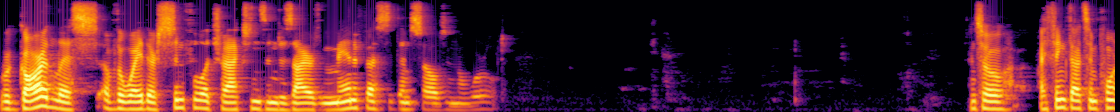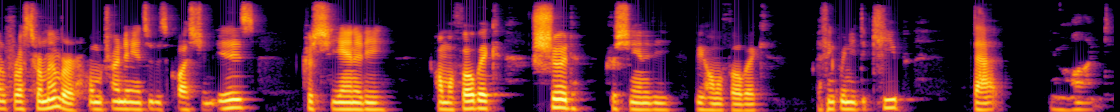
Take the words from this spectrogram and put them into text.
regardless of the way their sinful attractions and desires manifested themselves in the world. And so I think that's important for us to remember when we're trying to answer this question Is Christianity homophobic? Should Christianity be homophobic? I think we need to keep that in mind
